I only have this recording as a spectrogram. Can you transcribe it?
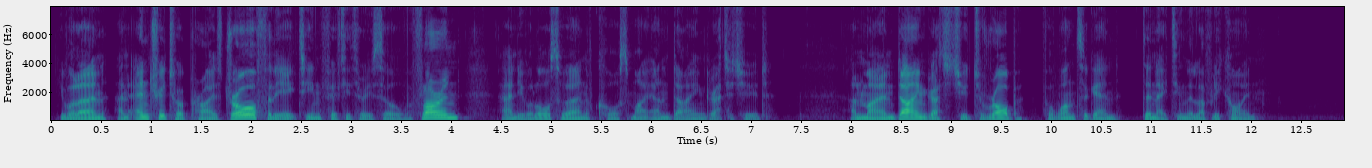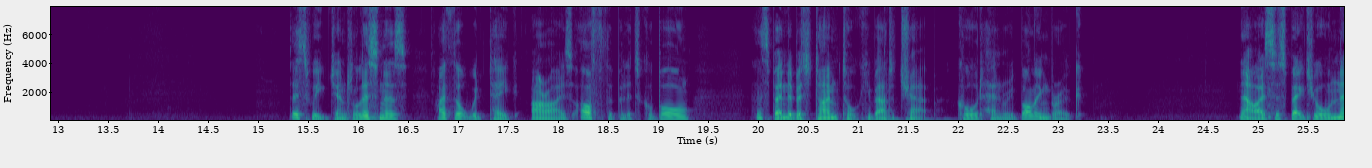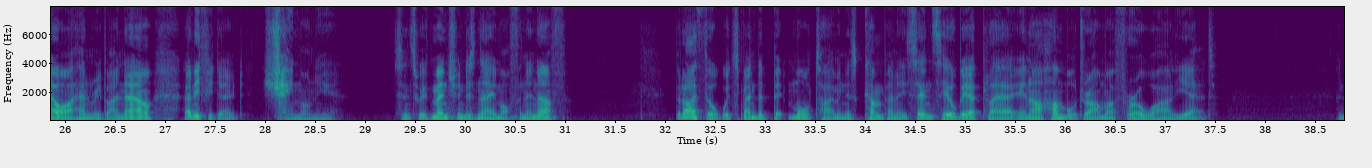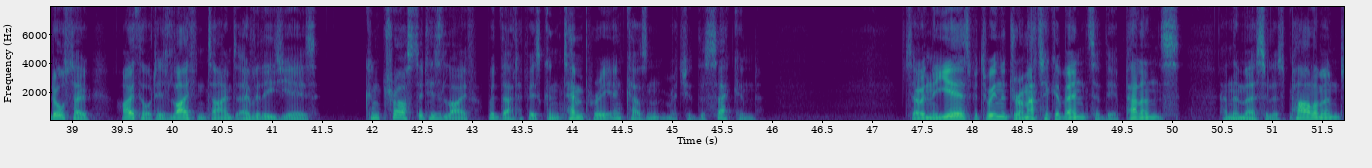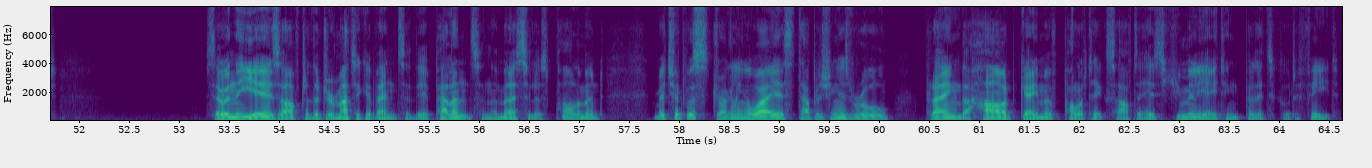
You will earn an entry to a prize draw for the 1853 silver florin, and you will also earn, of course, my undying gratitude. And my undying gratitude to Rob for once again donating the lovely coin. This week, gentle listeners, I thought we'd take our eyes off the political ball and spend a bit of time talking about a chap called Henry Bolingbroke. Now, I suspect you all know our Henry by now, and if you don't, shame on you, since we've mentioned his name often enough. But I thought we'd spend a bit more time in his company, since he'll be a player in our humble drama for a while yet. And also, I thought his life and times over these years contrasted his life with that of his contemporary and cousin Richard II. So, in the years between the dramatic events of the Appellants and the merciless Parliament, so in the years after the dramatic events of the Appellants and the merciless Parliament, Richard was struggling away, establishing his rule, playing the hard game of politics after his humiliating political defeat.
